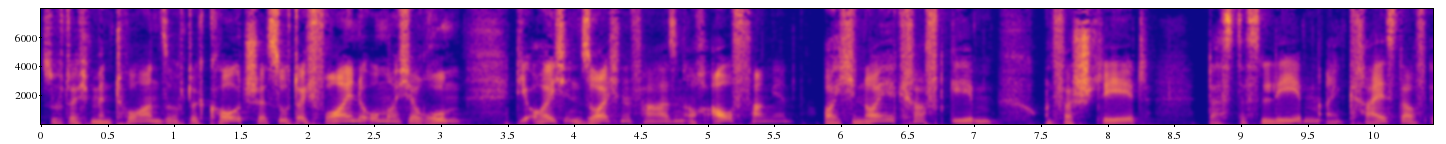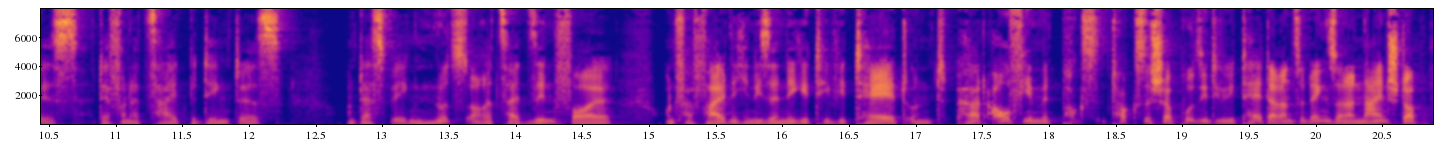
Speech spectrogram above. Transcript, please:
sucht euch Mentoren, sucht euch Coaches, sucht euch Freunde um euch herum, die euch in solchen Phasen auch auffangen, euch neue Kraft geben und versteht, dass das Leben ein Kreislauf ist, der von der Zeit bedingt ist Und deswegen nutzt eure Zeit sinnvoll und verfallt nicht in diese Negativität und hört auf, hier mit toxischer Positivität daran zu denken, sondern nein, stopp.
